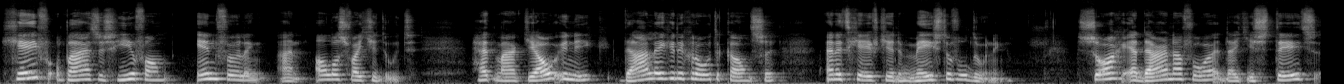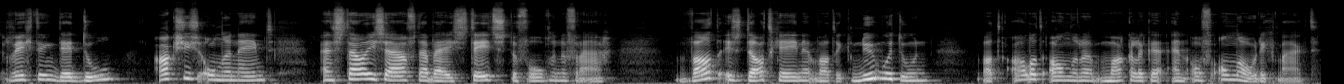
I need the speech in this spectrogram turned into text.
Geef op basis hiervan invulling aan alles wat je doet. Het maakt jou uniek, daar liggen de grote kansen en het geeft je de meeste voldoening. Zorg er daarna voor dat je steeds richting dit doel acties onderneemt en stel jezelf daarbij steeds de volgende vraag: Wat is datgene wat ik nu moet doen, wat al het andere makkelijker en of onnodig maakt?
